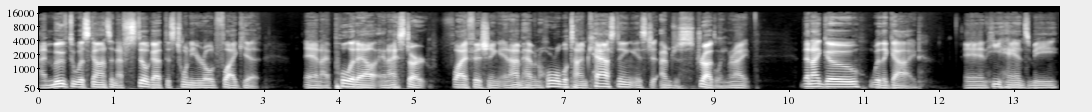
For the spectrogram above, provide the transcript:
I moved to Wisconsin. I've still got this 20 year old fly kit, and I pull it out and I start fly fishing, and I'm having a horrible time casting. It's just, I'm just struggling, right? Then I go with a guide, and he hands me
